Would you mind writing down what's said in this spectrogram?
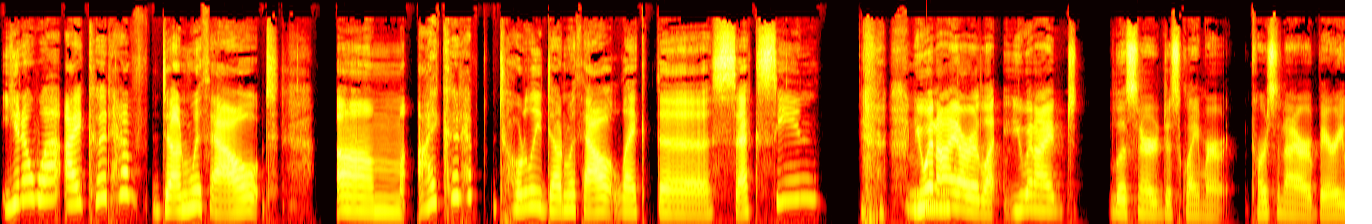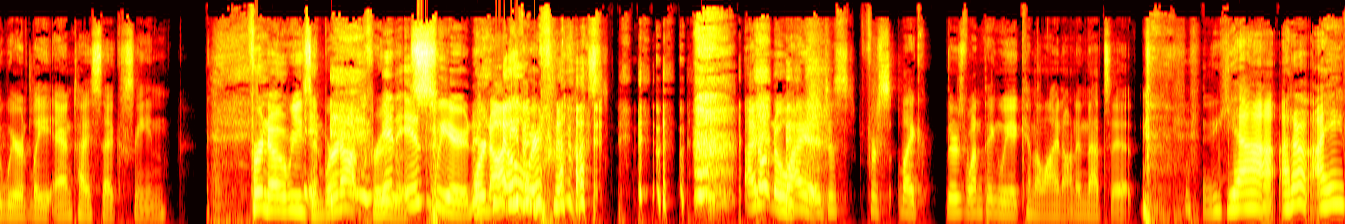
You know what? I could have done without um I could have totally done without like the sex scene. You and Mm. I are like you and I t- listener disclaimer, Carson and I are very weirdly anti-sex scene. For no reason. We're not prudes. It is weird. We're not No, even we're prudes. not. I don't know why it just for like there's one thing we can align on and that's it. Yeah, I don't I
